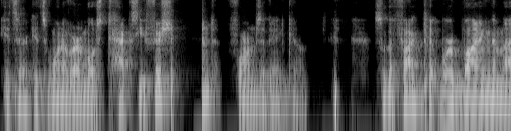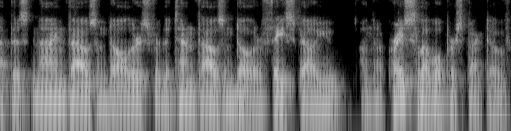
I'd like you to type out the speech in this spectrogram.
It's, our, it's one of our most tax efficient forms of income. So the fact that we're buying them at this $9,000 for the $10,000 face value on the price level perspective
